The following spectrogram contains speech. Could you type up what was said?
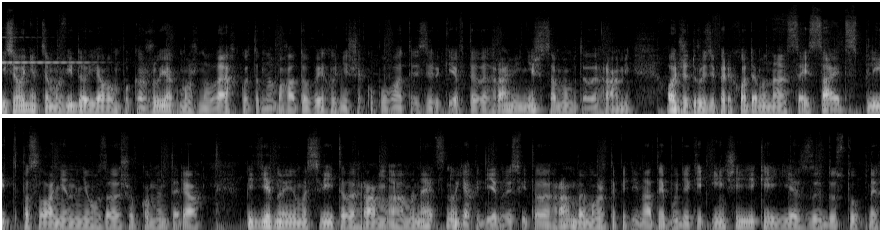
І сьогодні в цьому відео я вам покажу, як можна легко та набагато вигідніше купувати зірки в Телеграмі, ніж в самому Телеграмі. Отже, друзі, переходимо на цей сайт, спліт, посилання на нього залишу в коментарях. Під'єднуємо свій телеграм-гаманець. Ну, я під'єдную свій телеграм, ви можете під'єднати будь-який інший, який є з доступних.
